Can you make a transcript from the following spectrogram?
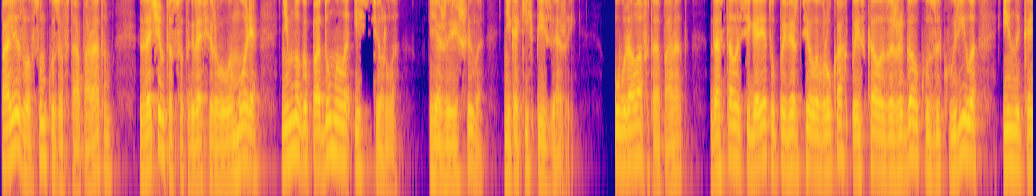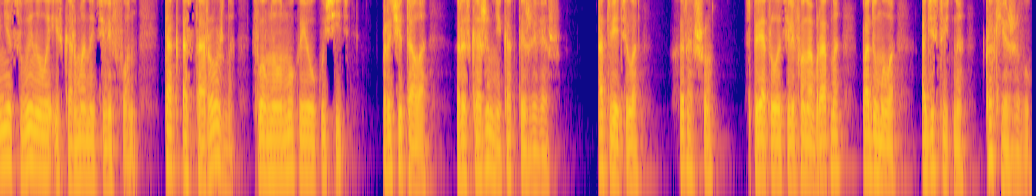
Полезла в сумку за фотоаппаратом, зачем-то сфотографировала море, немного подумала и стерла. Я же решила, никаких пейзажей. Убрала фотоаппарат, достала сигарету, повертела в руках, поискала зажигалку, закурила и наконец вынула из кармана телефон. Так осторожно, словно он мог ее укусить. Прочитала: "Расскажи мне, как ты живешь. Ответила: "Хорошо". Спрятала телефон обратно, подумала: "А действительно, как я живу?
